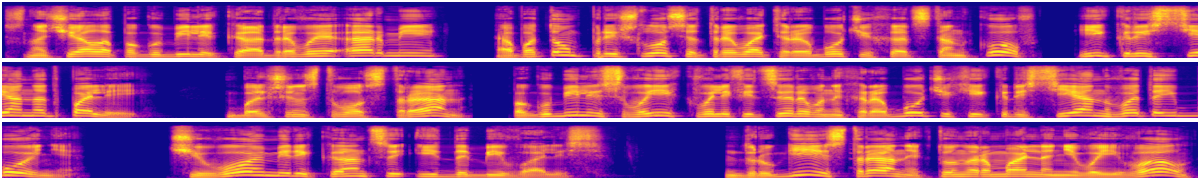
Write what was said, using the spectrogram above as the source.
Сначала погубили кадровые армии, а потом пришлось отрывать рабочих от станков и крестьян от полей. Большинство стран погубили своих квалифицированных рабочих и крестьян в этой бойне, чего американцы и добивались. Другие страны, кто нормально не воевал,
